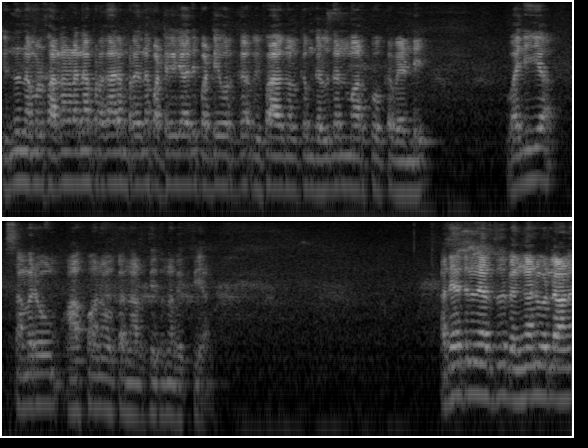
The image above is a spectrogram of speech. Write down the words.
ഇന്ന് നമ്മൾ ഭരണഘടനാ പ്രകാരം പറയുന്ന പട്ടികജാതി പട്ടികവർഗ വിഭാഗങ്ങൾക്കും ദളിതന്മാർക്കും ഒക്കെ വേണ്ടി വലിയ സമരവും ആഹ്വാനവും ഒക്കെ നടത്തിയിരുന്ന വ്യക്തിയാണ്. അദ്ദേഹത്തിന്റെ നേതൃത്വത്തിൽ ബംഗാനൂരിലാണ്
